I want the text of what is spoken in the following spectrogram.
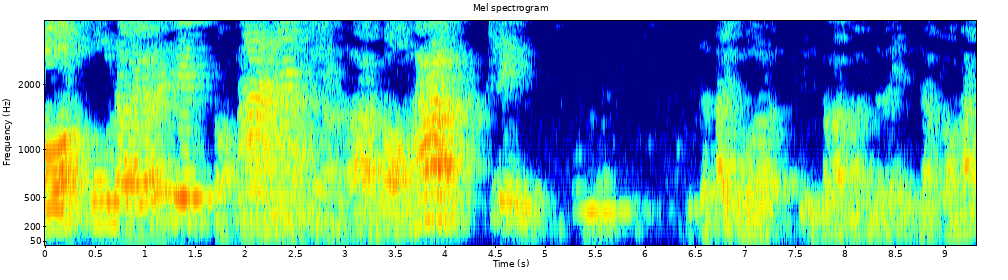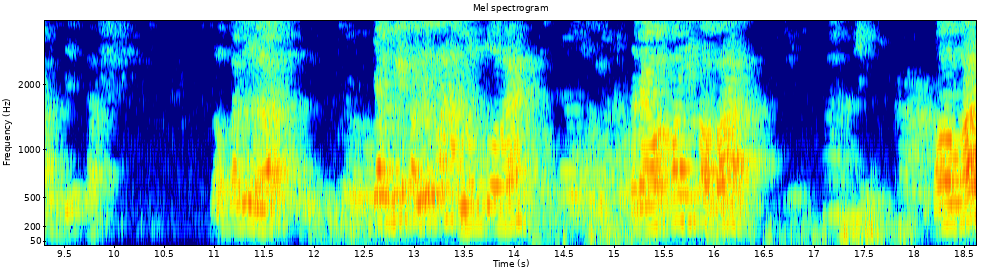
องคูณอะไรแล้วได้สิบห้าอ่าสองห้าสิบจะใส่ตัวสี่สลับนะมันจะได้เห็นชัดสองห้าเป็นสิบครับลบกันเหลือ อย่างนี้เขาเรียกว่าหารลงตัวไหมแสดงว่าข้อนี้ตอบว่าตอบว่า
